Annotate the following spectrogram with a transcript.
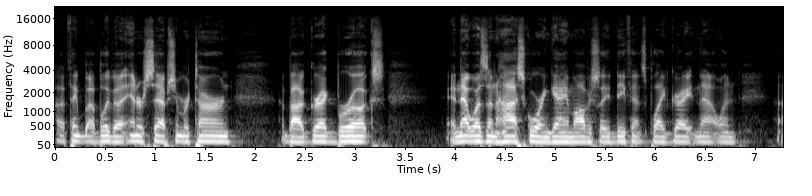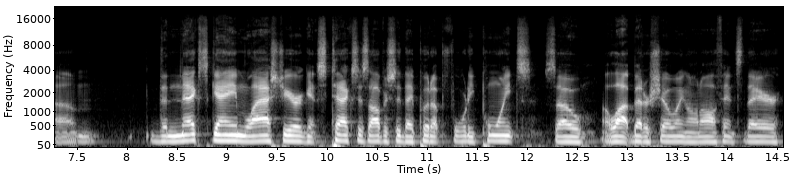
I think, I believe an interception return about Greg Brooks, and that wasn't a high scoring game. Obviously, the defense played great in that one. Um, the next game last year against Texas, obviously they put up 40 points, so a lot better showing on offense there.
